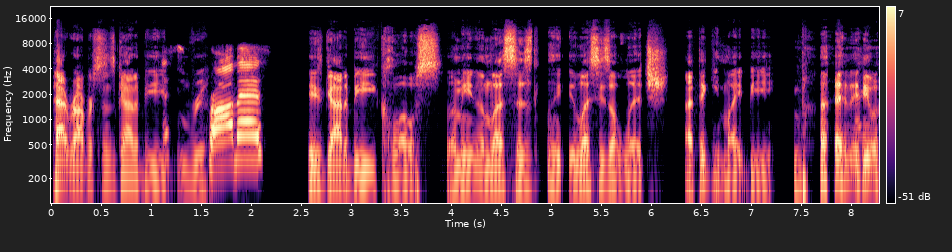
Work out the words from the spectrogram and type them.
Pat Robertson's got to be re- Promise. he's got to be close. I mean, unless his unless he's a lich, I think he might be. But anyway,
